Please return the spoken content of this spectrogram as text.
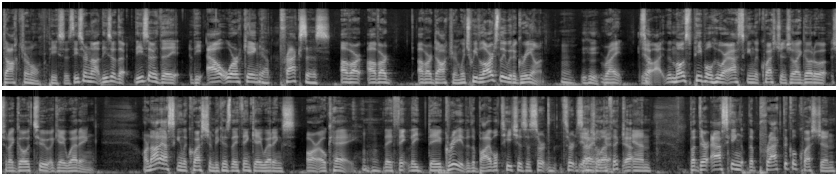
doctrinal pieces. These are not these are the these are the the outworking yeah, praxis. of our of our of our doctrine, which we largely would agree on. Right? So Yeah. I, most people who are asking the question, should I go to a, should I go to a gay wedding? Are not asking the question because they think gay weddings are okay. Mm-hmm. They think they, they agree that the Bible teaches a certain certain Yeah, sexual okay. ethic Yeah. and but they're asking the practical question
